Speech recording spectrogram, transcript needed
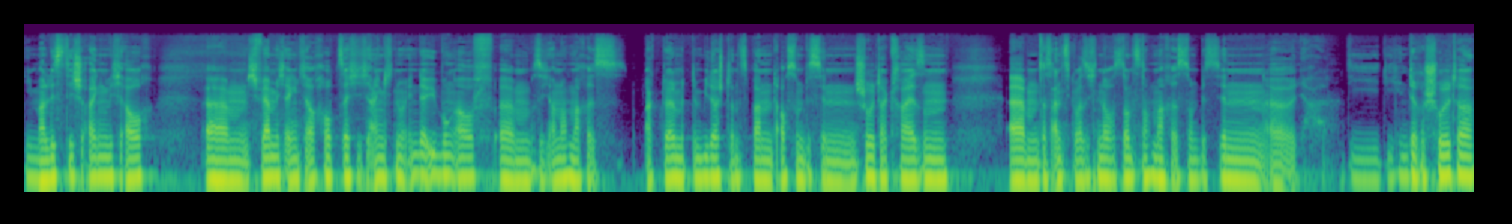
minimalistisch eigentlich auch. Ähm, ich wärme mich eigentlich auch hauptsächlich eigentlich nur in der Übung auf. Ähm, was ich auch noch mache, ist aktuell mit dem Widerstandsband auch so ein bisschen Schulterkreisen. Ähm, das Einzige, was ich noch, sonst noch mache, ist so ein bisschen äh, ja, die, die hintere Schulter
